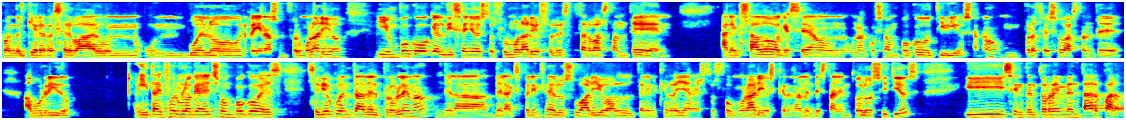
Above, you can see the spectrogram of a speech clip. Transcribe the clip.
cuando quieres reservar un, un, vuelo rellenas un formulario y un poco que el diseño de estos formularios suele estar bastante anexado a que sea una cosa un poco tidiosa, ¿no? Un proceso bastante aburrido. Y Typeform lo que ha hecho un poco es, se dio cuenta del problema, de la, de la, experiencia del usuario al tener que rellenar estos formularios que realmente están en todos los sitios y se intentó reinventar para,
